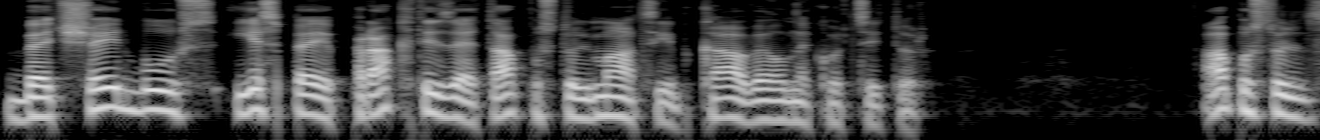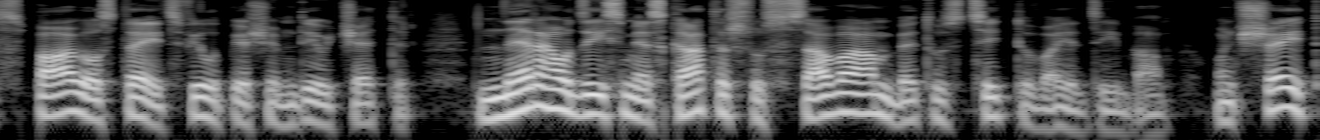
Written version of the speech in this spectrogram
bet šeit būs iespēja praktizēt apakstuļu mācību kā vēl nekur citur. Apostoļs Pāvils teica Filipiešiem 2,4. Neraudzīsimies katrs uz savām, bet uz citu vajadzībām. Un šeit,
